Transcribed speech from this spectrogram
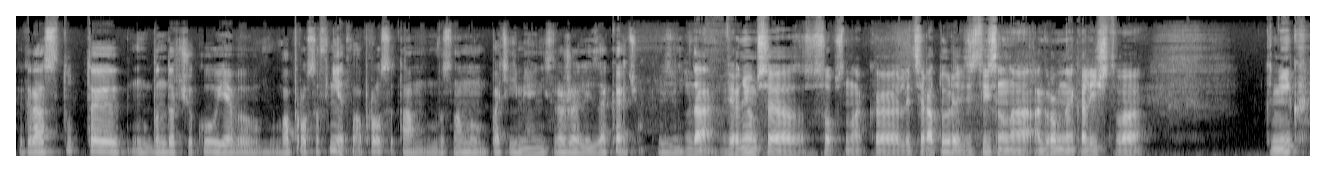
как раз тут-то Бондарчуку я бы вопросов нет. Вопросы там в основном по теме они сражались за Катю. Извините. Да, вернемся, собственно, к литературе. Действительно, огромное количество книг,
